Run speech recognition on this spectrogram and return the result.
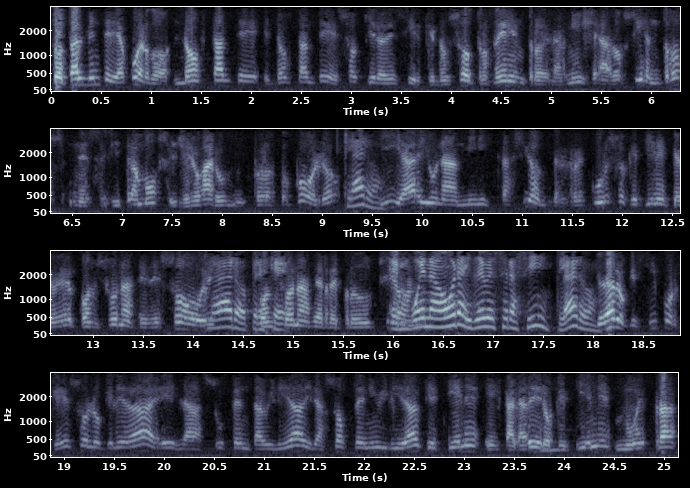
Totalmente de acuerdo. No obstante, no obstante eso, quiero decir que nosotros dentro de la milla 200 necesitamos llevar un protocolo claro. y hay una administración del recurso que tiene que ver con zonas de desove, claro, con zonas de reproducción. En buena hora y debe ser así, claro. Claro que sí, porque eso lo que le da es la sustentabilidad y la sostenibilidad que tiene el caladero, mm. que tiene nuestra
